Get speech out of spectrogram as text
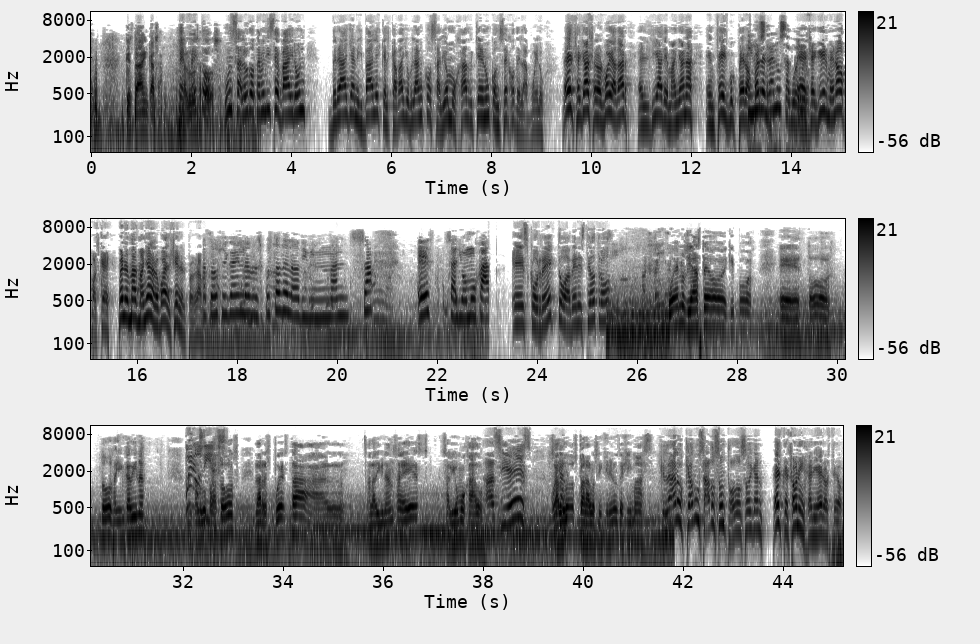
que está en casa. Saludos a todos. Un saludo. También dice Byron, Brian y Vale que el caballo blanco salió mojado y quieren un consejo del abuelo. Ese ya se los voy a dar el día de mañana en Facebook, pero acuérdense de seguirme, ¿no? Pues que, bueno, es más, mañana lo voy a decir en el programa. A todos, oigan, la respuesta de la adivinanza es salió mojado. Es correcto. A ver este otro. Buenos días, Teo, equipo, eh, todos, todos ahí en cabina. Un saludo días. para todos. La respuesta al- a la adivinanza es salió mojado. Así es. Oigan, Saludos para los ingenieros de Gimas. Claro, qué abusados son todos, oigan. Es que son ingenieros, Teo.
